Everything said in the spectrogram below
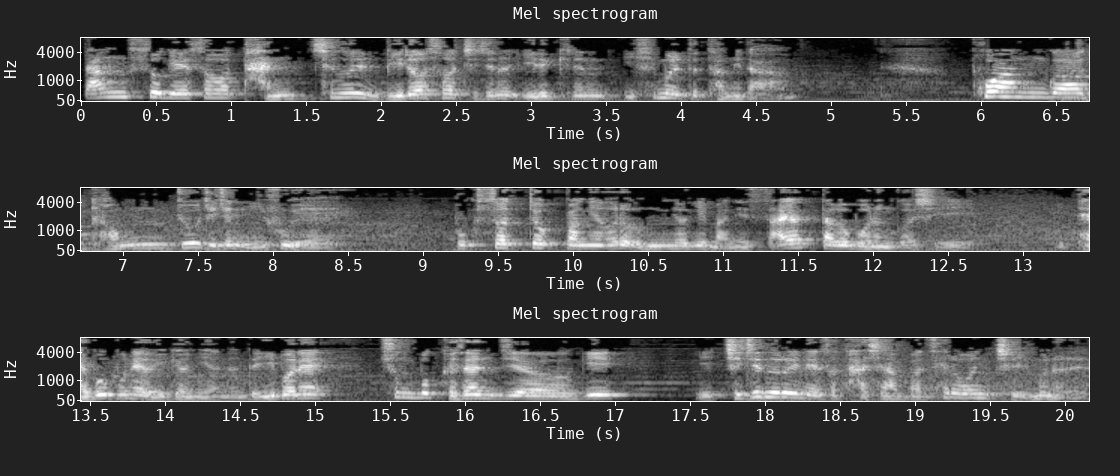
땅 속에서 단층을 밀어서 지진을 일으키는 힘을 뜻합니다. 포항과 경주 지진 이후에 북서쪽 방향으로 응력이 많이 쌓였다고 보는 것이 대부분의 의견이었는데 이번에 충북 괴산 지역이 지진으로 인해서 다시 한번 새로운 질문을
